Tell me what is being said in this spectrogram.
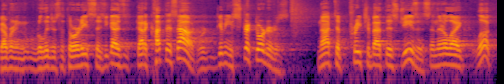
governing religious authorities says, You guys got to cut this out. We're giving you strict orders not to preach about this Jesus. And they're like, Look,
